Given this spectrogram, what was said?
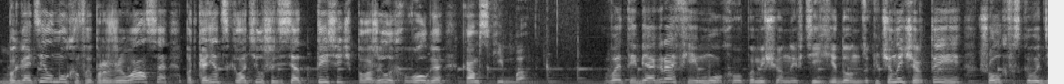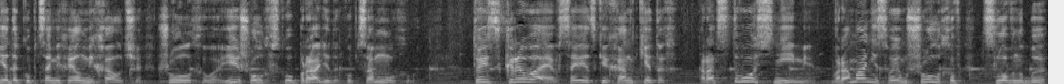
Богател Мохов и проживался, под конец сколотил 60 тысяч, положил их в Волго-Камский банк. В этой биографии Мохова, помещенной в Тихий Дон, заключены черты и шолоховского деда купца Михаила Михайловича Шолохова и шолоховского прадеда купца Мохова. То есть, скрывая в советских анкетах родство с ними, в романе своем Шолохов, словно бы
